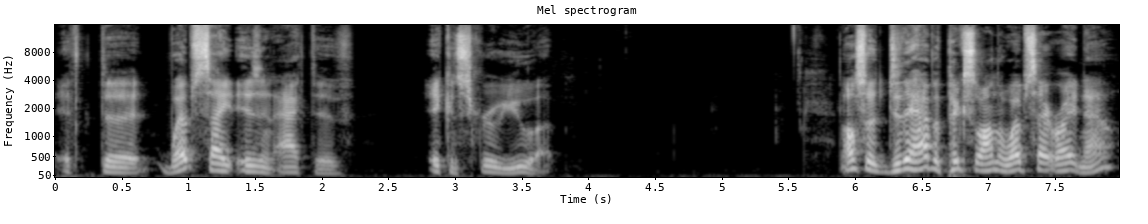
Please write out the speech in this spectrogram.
if the website isn't active, it can screw you up. Also, do they have a pixel on the website right now?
